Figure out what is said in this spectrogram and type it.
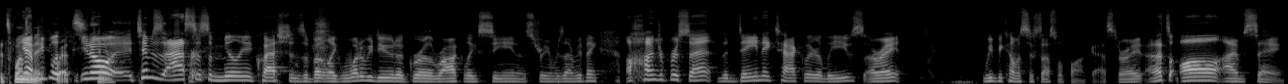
It's when yeah, people. quits. You know, Yeah. uh Tim's asked us a million questions about like what do we do to grow the Rock League scene and streamers, and everything. A hundred percent. The day Nick Tackler leaves, all right, we become a successful podcast. All right, that's all I'm saying.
